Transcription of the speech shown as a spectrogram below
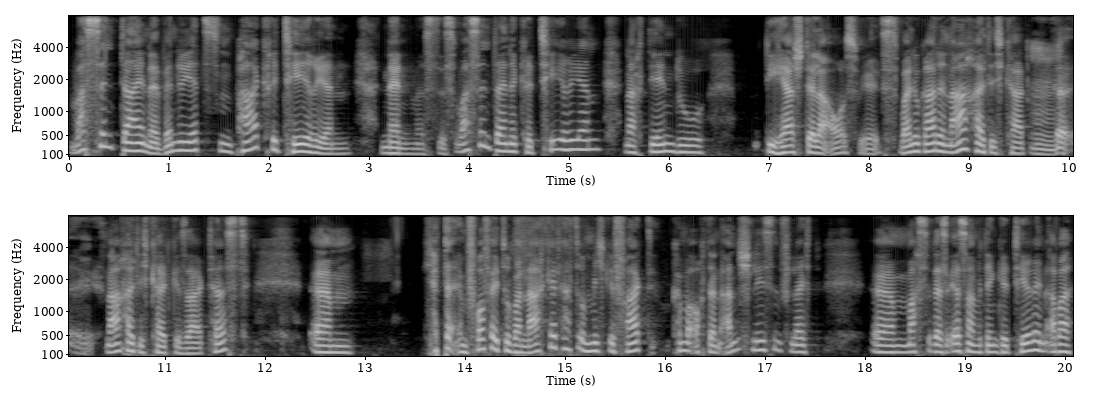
Was sind deine, wenn du jetzt ein paar Kriterien nennen müsstest, was sind deine Kriterien, nach denen du die Hersteller auswählst? Weil du gerade Nachhaltigkeit, äh, Nachhaltigkeit gesagt hast. Ähm, ich habe da im Vorfeld drüber nachgedacht und mich gefragt, können wir auch dann anschließen, vielleicht ähm, machst du das erstmal mit den Kriterien, aber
